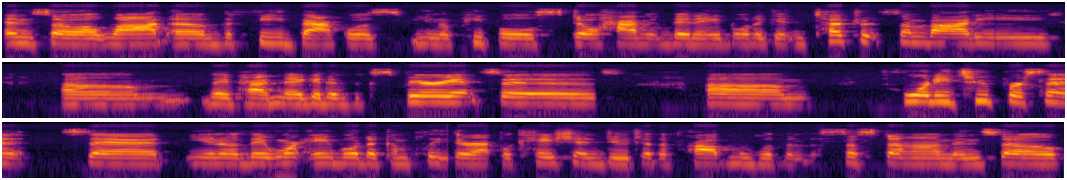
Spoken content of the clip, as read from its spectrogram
And so a lot of the feedback was, you know, people still haven't been able to get in touch with somebody. Um, they've had negative experiences. Um, 42% said, you know, they weren't able to complete their application due to the problems within the system. And so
